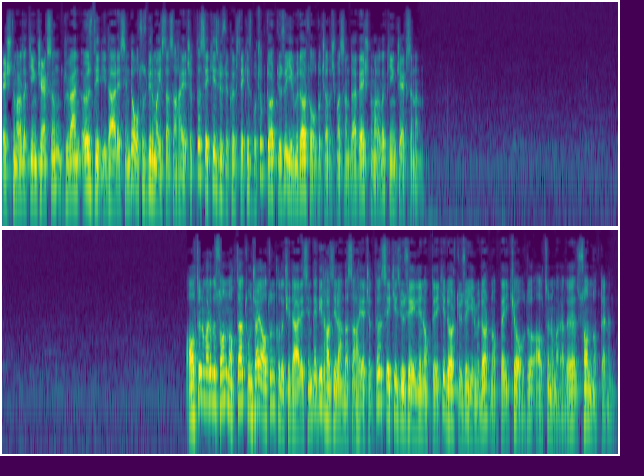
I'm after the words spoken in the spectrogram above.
Beş numaralı King Jackson Güven Özdil idaresinde 31 Mayıs'ta sahaya çıktı. 800'ü 48.5, 400'ü 24 oldu çalışmasında 5 numaralı King Jackson'ın. 6 numaralı son nokta Tuncay Altın Kılıç idaresinde 1 Haziran'da sahaya çıktı. 850.2, 400'ü 24.2 oldu 6 numaralı son noktanın.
